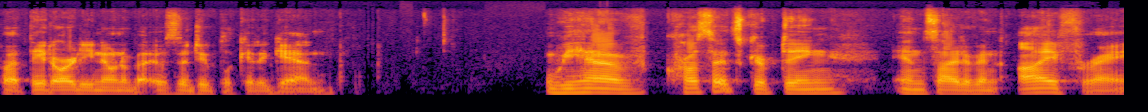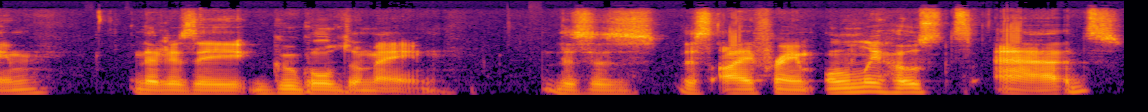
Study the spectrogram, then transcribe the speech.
but they'd already known about it was a duplicate again. We have cross-site scripting inside of an iframe that is a Google domain. This is this iframe only hosts ads.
